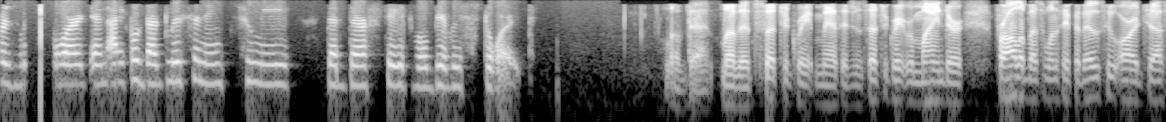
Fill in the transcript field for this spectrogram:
was restored and I hope that listening to me that their faith will be restored. Love that. Love that. Such a great message and such a great reminder for all of us. I want to say for those who are just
